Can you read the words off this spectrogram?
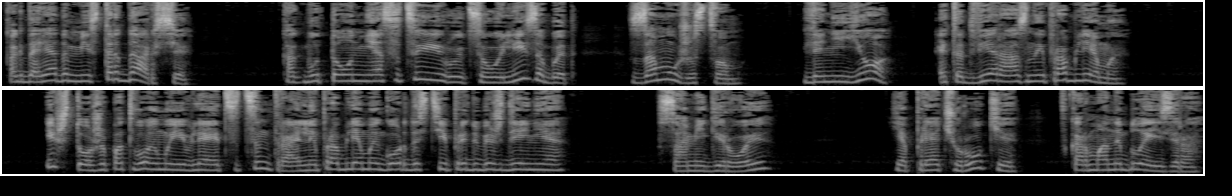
когда рядом мистер Дарси. Как будто он не ассоциируется у Элизабет с замужеством. Для нее это две разные проблемы. И что же, по-твоему, является центральной проблемой гордости и предубеждения? Сами герои? Я прячу руки в карманы блейзера.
